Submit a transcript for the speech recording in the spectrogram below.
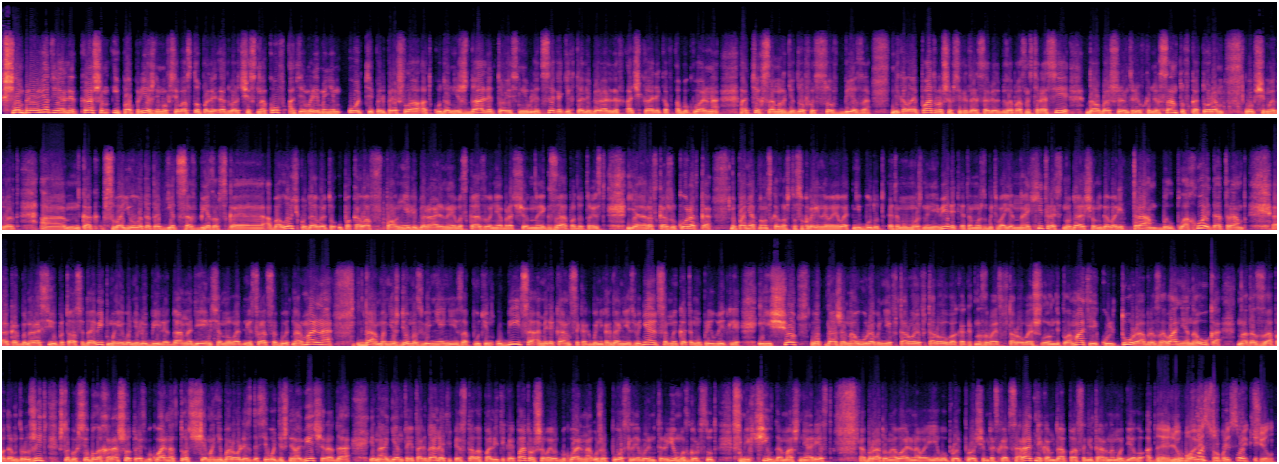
Всем привет, я Олег Кашин и по-прежнему в Севастополе Эдвард Чесноков, а тем временем оттепель пришла откуда не ждали, то есть не в лице каких-то либеральных очкариков, а буквально от тех самых дедов из Совбеза. Николай Патрушев, секретарь Совета Безопасности России, дал большое интервью в «Коммерсанту», в котором, в общем, Эдвард, а, как в свою вот это дед-совбезовская оболочку, да, в эту упаковав вполне либеральные высказывания, обращенные к Западу. То есть я расскажу коротко, ну, понятно, он сказал, что с Украиной воевать не будут, этому можно не верить, это может быть военная хитрость, но дальше он говорит, Трамп был плохой, да, Трамп э, как бы на Россию пытался давить, мы его не любили, да, надеемся, новая администрация будет нормальная, да, мы не ждем извинений за Путин убийца, американцы как бы никогда не извиняются, мы к этому привыкли, и еще вот даже на уровне второй, второго, как это называется, второго эшелона дипломатии, культура, образование, наука, надо с Западом дружить, чтобы все было хорошо, то есть буквально то, с чем они боролись до сегодняшнего вечера, да, и на агента и так далее, теперь стала политикой Патрушева, и вот буквально уже после его интервью Мосгорсуд смягчил домашний арест брату Навального и его прочим, так сказать, соратникам, да, по санитарному делу. От да, и Любови Соболь смягчил.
